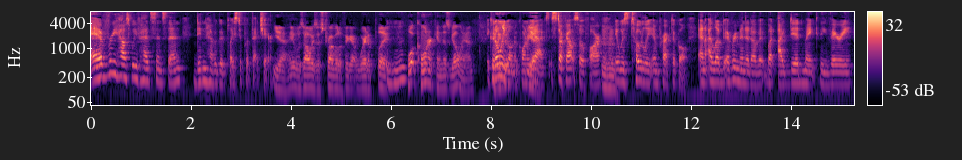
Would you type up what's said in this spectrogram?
every house we've had since then didn't have a good place to put that chair. Yeah, it was always a struggle to figure out where to put it. What corner can this go in? Mm-hmm. It could only go in a corner, Yeah. yeah, 'cause it stuck out so far. It was totally impractical. And I loved every minute of it, but I did make the very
